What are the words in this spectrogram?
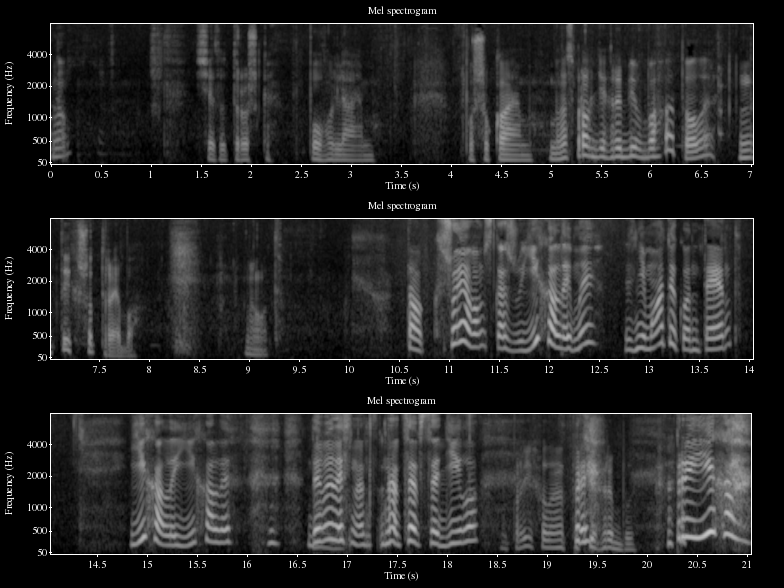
Ну, ще тут трошки погуляємо, пошукаємо. Бо насправді грибів багато, але не тих, що треба. От. Так, що я вам скажу? Їхали ми знімати контент. Їхали, їхали, дивились на, на це все діло. Приїхали на При- гриби. Приїхали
